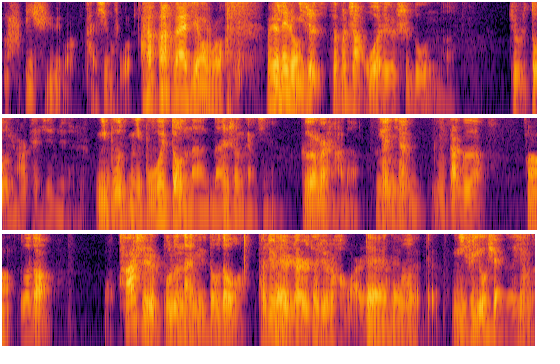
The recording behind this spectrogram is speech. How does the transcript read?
那必须的，太幸福了，太幸福了。而且那种你你是怎么掌握这个尺度的呢？就是逗女孩开心这件事，你不你不会逗男男生开心，哥们儿啥的。你看，你像你你大哥嗯，老道，他是不论男女都逗啊，他就是人儿，他就是好玩儿的对。对对你是有选择性的。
